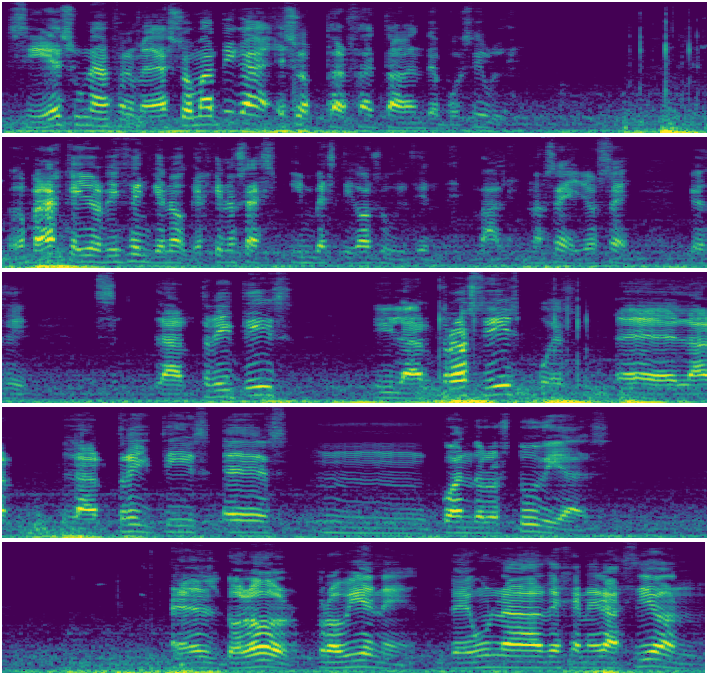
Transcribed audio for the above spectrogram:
si es una enfermedad somática, eso es perfectamente posible. Lo que pasa es que ellos dicen que no, que es que no se ha investigado suficiente. Vale, no sé, yo sé. Quiero decir, la artritis y la artrosis, pues eh, la, artritis es mmm, cuando lo estudias, el dolor proviene de una degeneración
